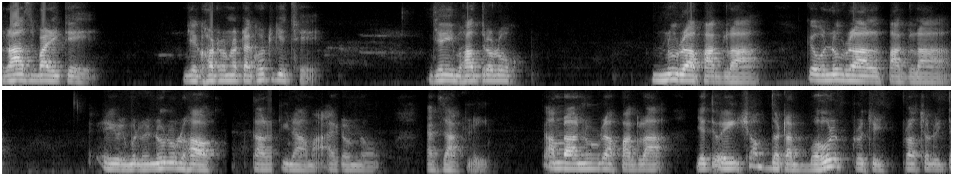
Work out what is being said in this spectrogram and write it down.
রাজবাড়িতে যে ঘটনাটা ঘটিয়েছে যেই ভদ্রলোক নুরা পাগলা, কেউ নুরাল পাগলা, এই নুরুল হক, তার কি নাম? আই এক্স্যাক্টলি আমরা নুরা পাগলা যেহেতু এই শব্দটা বহুল প্রচলিত,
